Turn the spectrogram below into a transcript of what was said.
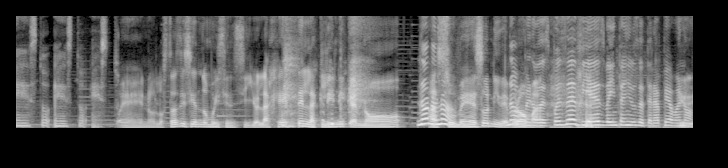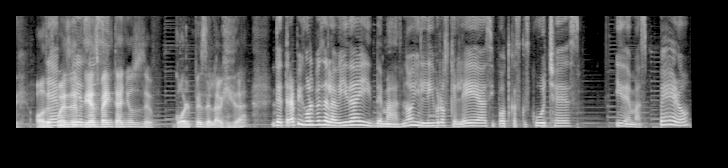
esto, esto, esto. Bueno, lo estás diciendo muy sencillo. La gente en la clínica no, asume eso ni de broma. No, pero después de 10, 20 años de terapia, bueno. o después de 10, 20 años de golpes de la vida. De terapia y golpes de la vida y demás, ¿no? Y libros que leas y podcasts que escuches y demás. Pero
